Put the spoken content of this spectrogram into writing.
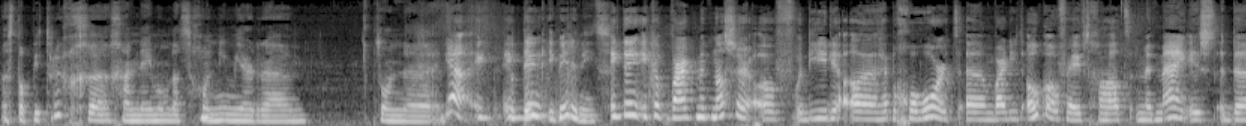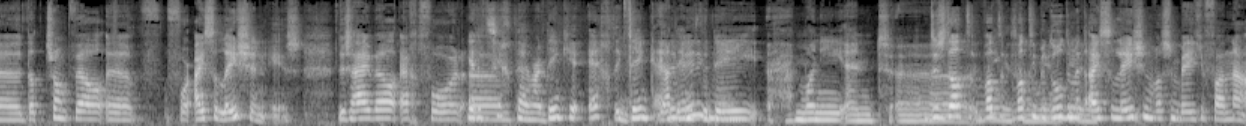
een stapje terug eh, gaan nemen. Omdat ze gewoon niet meer eh, zo'n... eh, Ja, ik, ik denk, ik weet het niet. Ik denk, ik heb, waar ik met Nasser, of die jullie eh, hebben gehoord, ehm, waar hij het ook over heeft gehad met mij, is de, dat Trump wel eh, voor isolation is. Dus hij wel echt voor. Ja, dat ehm, zegt hij, maar denk je echt? Ik denk, at the end of the day, money and... Dus dat, wat, wat hij bedoelde met isolation was een beetje van, nou,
